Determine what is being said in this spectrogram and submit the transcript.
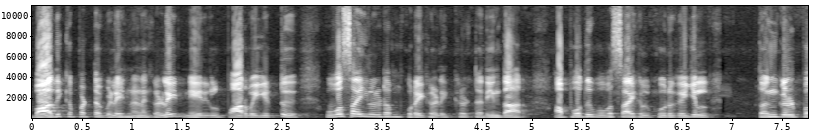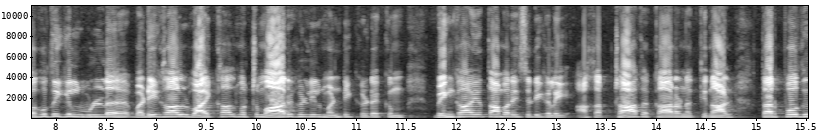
பாதிக்கப்பட்ட விளைநிலங்களை நேரில் பார்வையிட்டு விவசாயிகளிடம் குறைகளை கேட்டறிந்தார். அப்போது விவசாயிகள் அவர்கள் கூறுகையில் தங்கள் பகுதியில் உள்ள வடிகால் வாய்க்கால் மற்றும் ஆறுகளில் மண்டி கிடக்கும் வெங்காய தாமரை செடிகளை அகற்றாத காரணத்தினால் தற்போது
